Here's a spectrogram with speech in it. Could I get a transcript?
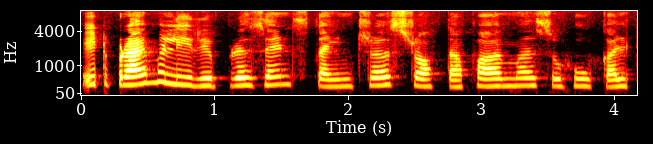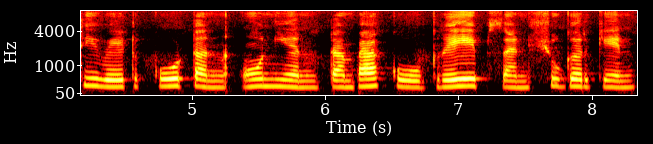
It primarily represents the interest of the farmers who cultivate cotton, onion, tobacco, grapes, and sugarcane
